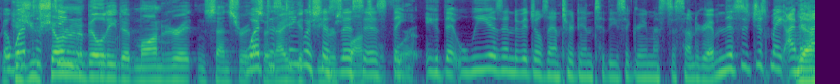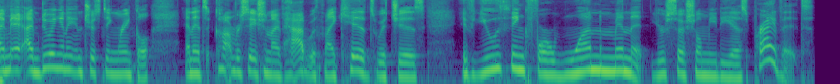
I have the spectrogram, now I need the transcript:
because you've shown an ability to monitor it and censor it. what so now you get to be distinguishes this is the, that we as individuals entered into these agreements to some degree. I mean, this is just make. I'm, Yeah. I'm, I'm doing an interesting wrinkle, and it's a conversation I've had with my kids, which is if you think for one minute your social media is private.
